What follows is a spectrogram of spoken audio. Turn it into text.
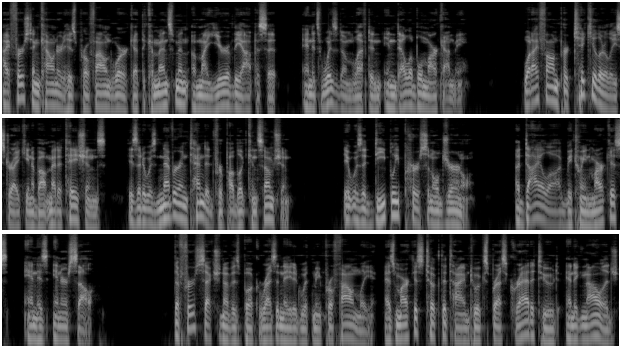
I first encountered his profound work at the commencement of my year of the opposite, and its wisdom left an indelible mark on me. What I found particularly striking about Meditations is that it was never intended for public consumption. It was a deeply personal journal, a dialogue between Marcus and his inner self. The first section of his book resonated with me profoundly as Marcus took the time to express gratitude and acknowledge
